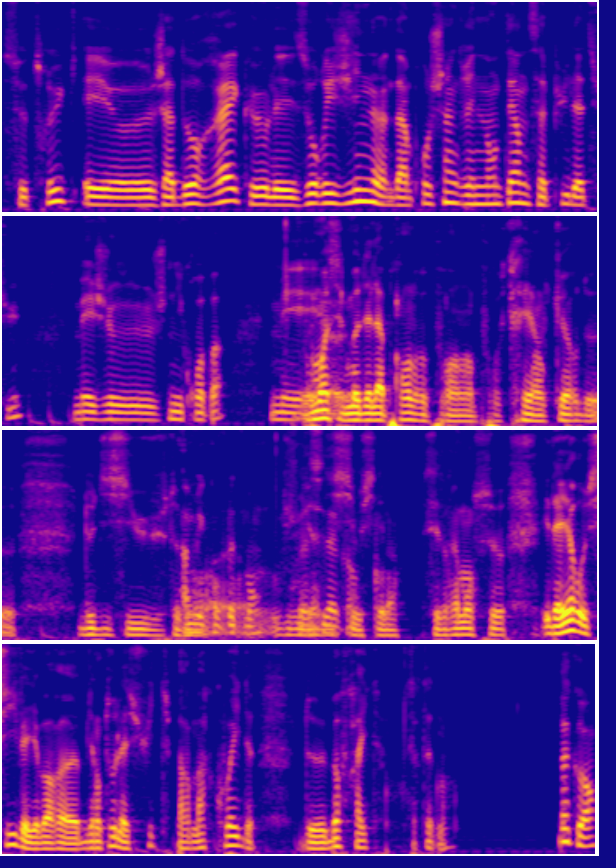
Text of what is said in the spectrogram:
ce truc et euh, j'adorerais que les origines d'un prochain Green Lantern s'appuient là-dessus, mais je, je n'y crois pas. Mais Pour moi, c'est euh, le modèle à prendre pour, un- pour créer un cœur de, de DCU, justement. Ah, mais complètement. euh, assez DC au cinéma. C'est vraiment ce. Et d'ailleurs, aussi, il va y avoir bientôt la suite par Mark Wade de Birthright, certainement. D'accord.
